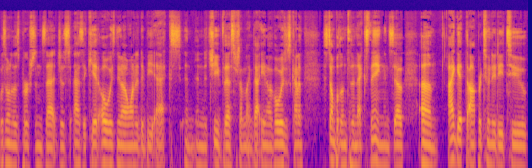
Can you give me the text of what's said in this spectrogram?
was one of those persons that just as a kid always knew I wanted to be X and, and achieve this or something like that. You know, I've always just kind of stumbled into the next thing. And so um, I get the opportunity to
